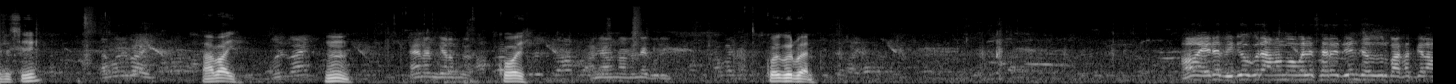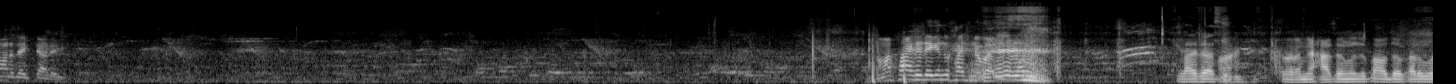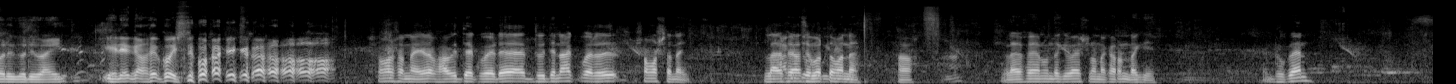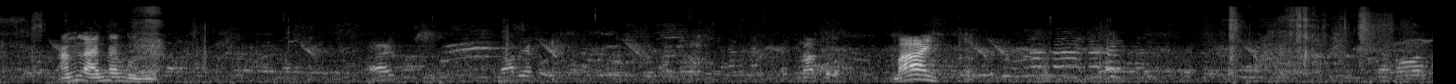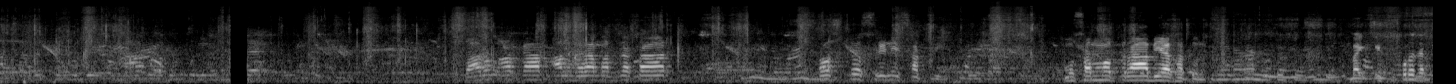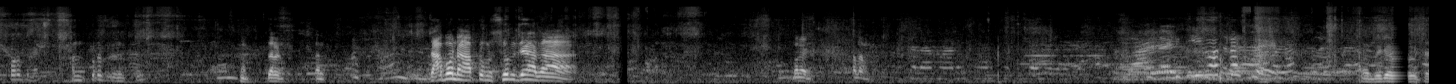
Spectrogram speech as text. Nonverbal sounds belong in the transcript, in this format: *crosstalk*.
এসেছি। হ্যাঁ ভাই। হুম। কই? কই ঘুরবেন? হ্যাঁ এটা ভিডিও করে আমার মোবাইলে ছেড়ে দিন যতদূর বাসাত গেলে আমার দেখতে পারে আমার ফাঁকড়িটা কিন্তু খাস না ভাই। *laughs* লাইভে আছি। তোর আমি হাতের মধ্যে পাও কারও ভাই। এটা কাউরে কইস ভাই। সমস্যা নাই ভাবি দেখব এটা দুই দিন আগ পরে সমস্যা নাই। লাইফে আছে বর্তমানে। হ্যাঁ। লাইফে এর মধ্যে কি আসলো না কারণটা কি? ঢুকেন। আমি লাইভ না বুঝি ভাই। দারুল আরকাম আলহেরা মাদ্রাসার ষষ্ঠ শ্রেণির ছাত্রী। মোসাম্মদ রাবিয়া খাতুন। ভাই একটু করে দেন করে দেন আমি করে দেন দাঁড়ান, দাঁড়ান। যাব না আপনার ছবি দেখা যা বলেন সালাম। ভিডিও করতে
